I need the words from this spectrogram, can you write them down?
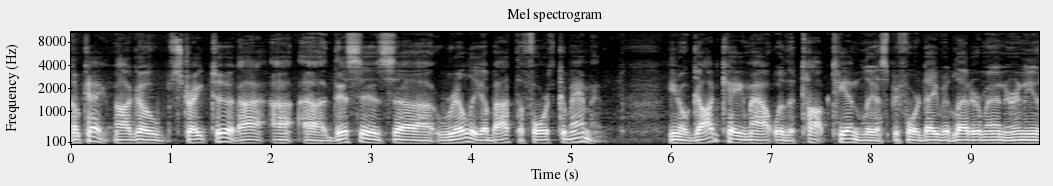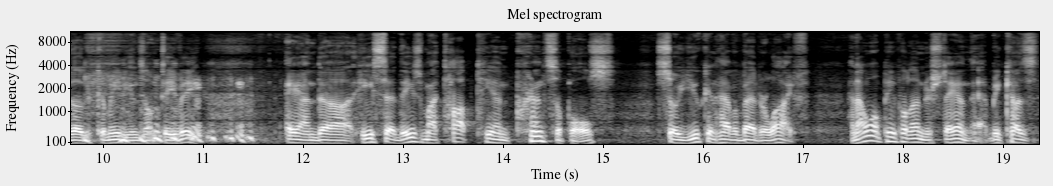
Okay, I'll go straight to it. I, I, uh, this is uh, really about the fourth commandment. You know, God came out with a top 10 list before David Letterman or any of those comedians on TV. And uh, he said, These are my top 10 principles so you can have a better life. And I want people to understand that because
